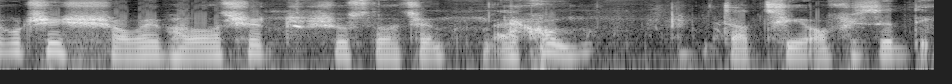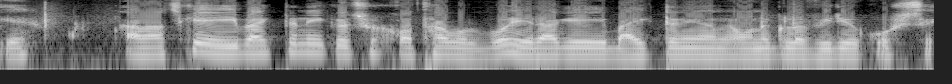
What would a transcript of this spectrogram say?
করছি সবাই ভালো আছেন, সুস্থ আছেন। এখন যাচ্ছি অফিসের দিকে। আর আজকে এই বাইকটা নিয়ে কিছু কথা বলব। এর আগে এই বাইকটা নিয়ে আমি অনেকগুলো ভিডিও করছি।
